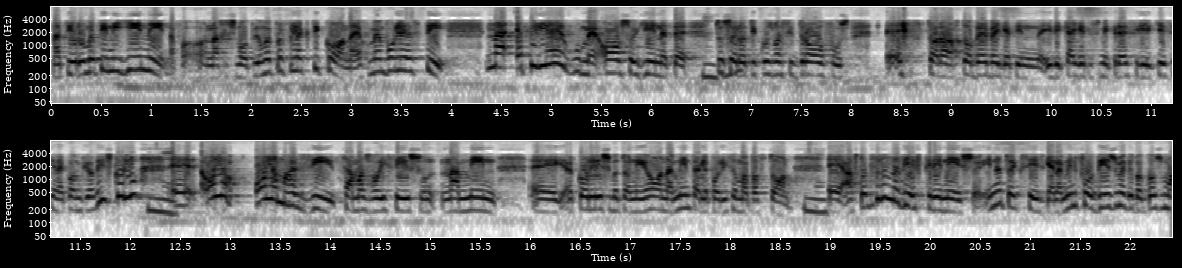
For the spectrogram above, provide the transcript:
να τηρούμε την υγιεινή, να, να χρησιμοποιούμε προφυλακτικό, να έχουμε εμβολιαστεί, να επιλέγουμε όσο γίνεται mm-hmm. τους ερωτικούς μας συντρόφους, ε, τώρα αυτό βέβαια για την, ειδικά για τις μικρές ηλικίες είναι ακόμη πιο δύσκολο, ναι. ε, όλα, όλα μαζί θα μας βοηθήσουν να μην ε, κολλήσουμε τον ιό, να μην ταλαιπωρηθούμε από αυτόν. Ναι. Ε, αυτό που θέλω να διευκρινίσω είναι το εξής, για να μην φοβίζουμε και τον κόσμο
